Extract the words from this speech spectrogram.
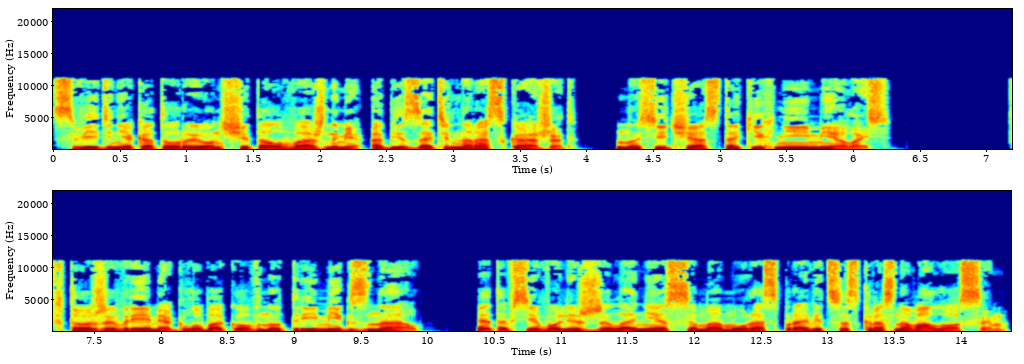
Сведения, которые он считал важными, обязательно расскажет, но сейчас таких не имелось. В то же время глубоко внутри Мик знал, это всего лишь желание самому расправиться с красноволосым.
